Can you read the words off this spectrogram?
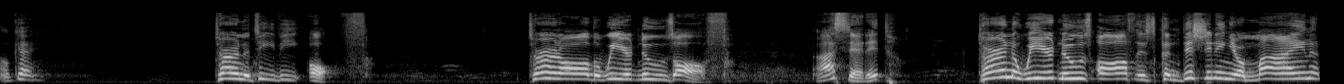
Okay? Turn the TV off. Turn all the weird news off. I said it. Turn the weird news off. It's conditioning your mind.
